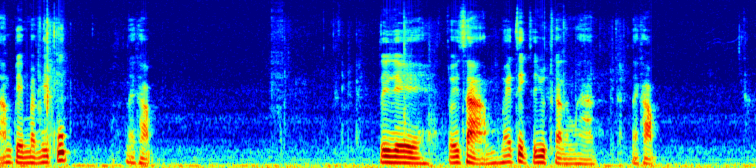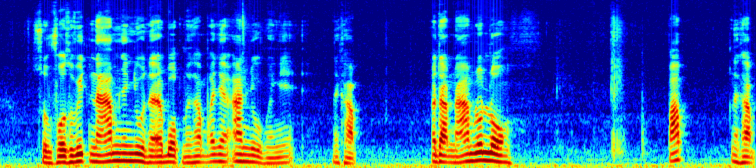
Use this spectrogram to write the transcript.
น้ำเต็มแบบนี้ปุ๊บนะครับรีเลย์ตัวที่สามแมติกจะหยุดการทำงานนะครับ ส่วนโฟสวิตน้ำยังอยู่ในระบบนะครับ ก็ยังอั้นอยู่อย่างนี้นะครับ ระดับน้ำลดลงปั๊บนะครับ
